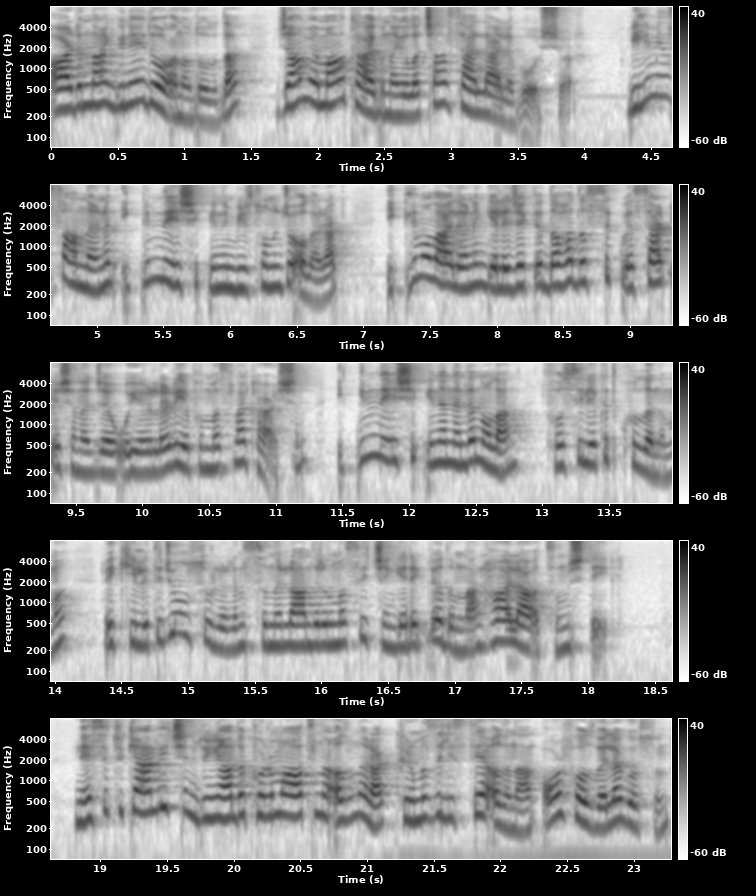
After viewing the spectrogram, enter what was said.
ardından Güneydoğu Anadolu'da can ve mal kaybına yol açan sellerle boğuşuyor. Bilim insanlarının iklim değişikliğinin bir sonucu olarak iklim olaylarının gelecekte daha da sık ve sert yaşanacağı uyarıları yapılmasına karşın iklim değişikliğine neden olan fosil yakıt kullanımı ve kirletici unsurların sınırlandırılması için gerekli adımlar hala atılmış değil. Nesli tükendiği için dünyada koruma altına alınarak kırmızı listeye alınan Orfoz ve Lagos'un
